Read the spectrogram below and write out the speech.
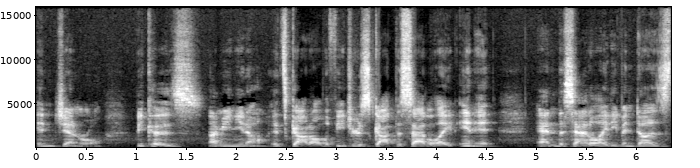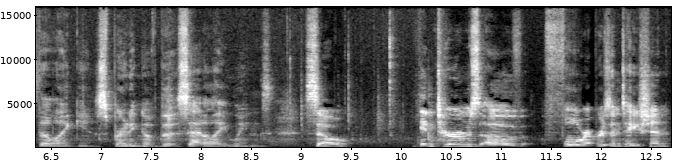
in general because I mean, you know, it's got all the features, got the satellite in it, and the satellite even does the like you know, spreading of the satellite wings. So, in terms of full representation,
